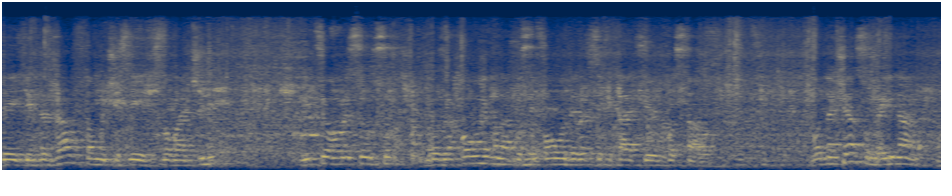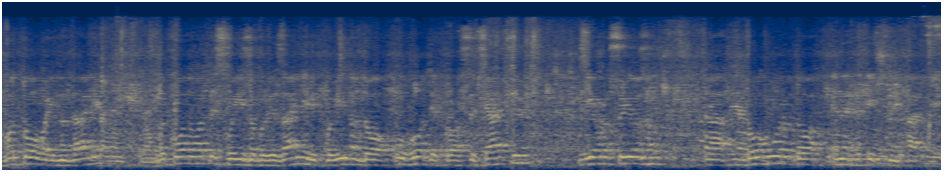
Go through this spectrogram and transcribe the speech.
деяких держав, в тому числі Словаччини, від цього ресурсу. Розраховуємо на поступову диверсифікацію поставок. Водночас Україна готова і надалі виконувати свої зобов'язання відповідно до угоди про асоціацію з Євросоюзом та договору до енергетичної хартії.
